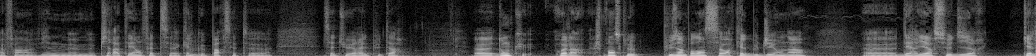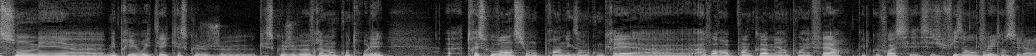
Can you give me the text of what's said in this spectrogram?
enfin vienne me, me pirater en fait quelque Mhm. part cette, cette URL plus tard. Euh, donc voilà, je pense que le plus important c'est savoir quel budget on a. Euh, derrière se dire quelles sont mes, euh, mes priorités, qu'est-ce que je qu'est-ce que je veux vraiment contrôler. Très souvent, si on prend un exemple concret, avoir un .com et un .fr, quelquefois c'est suffisant en fait. Oui, hein. c'est la,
